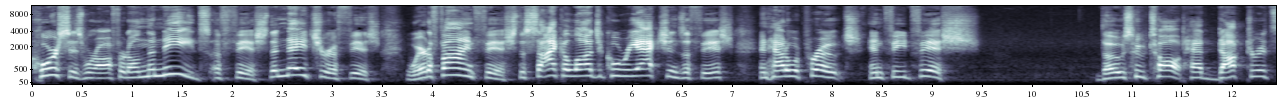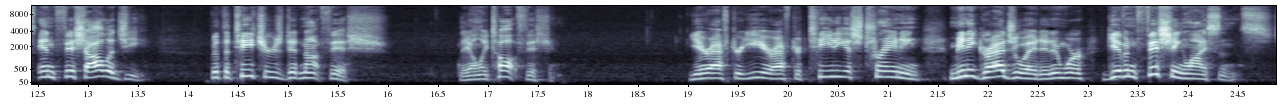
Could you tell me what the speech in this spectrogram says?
courses were offered on the needs of fish, the nature of fish, where to find fish, the psychological reactions of fish, and how to approach and feed fish. Those who taught had doctorates in fishology, but the teachers did not fish. They only taught fishing. Year after year, after tedious training, many graduated and were given fishing license.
